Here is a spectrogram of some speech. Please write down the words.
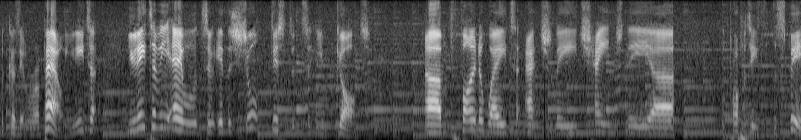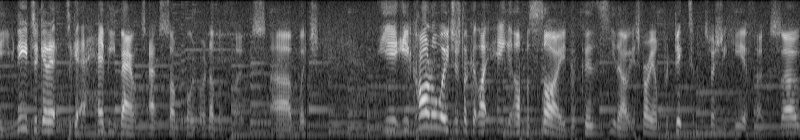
because it will repel. You need to you need to be able to, in the short distance that you've got, um, find a way to actually change the uh, the properties of the sphere. You need to get it to get a heavy bounce at some point or another, folks. Um, which you, you can't always just look at like hitting it off a side because you know it's very unpredictable, especially here, folks. So,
